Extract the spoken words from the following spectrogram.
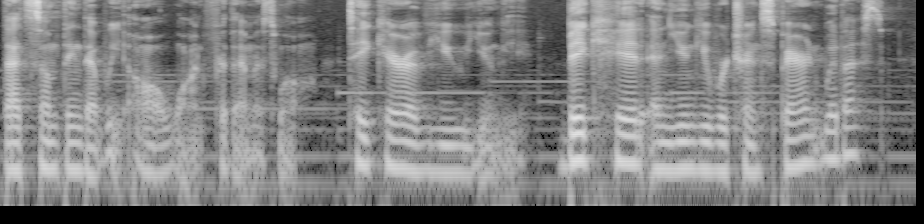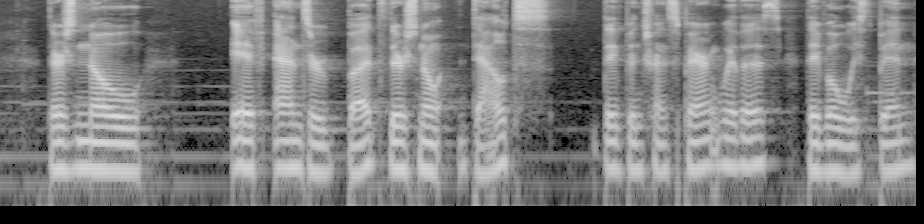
that's something that we all want for them as well. Take care of you, Yoongi. Big Hit and Yoongi were transparent with us. There's no if, ands, or buts. There's no doubts. They've been transparent with us. They've always been.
